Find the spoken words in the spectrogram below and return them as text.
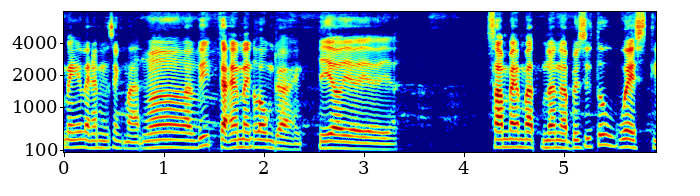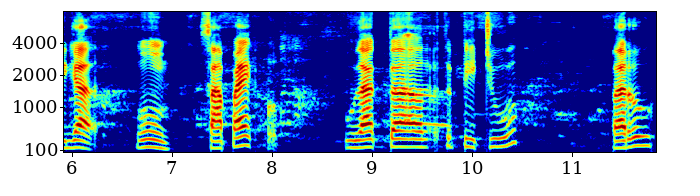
nih lehan sing mati Nah, tapi gak enak longgar iya iya iya iya. sampai empat bulan habis itu wes tinggal Hmm. sampai bulan ke tujuh baru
